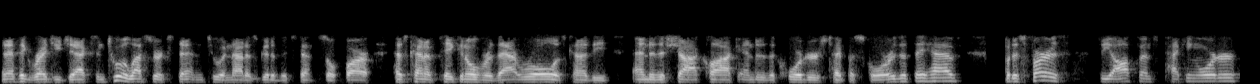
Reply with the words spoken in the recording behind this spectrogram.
and I think Reggie Jackson, to a lesser extent and to a not as good of extent so far, has kind of taken over that role as kind of the end of the shot clock, end of the quarters type of scorer that they have. But as far as the offense pecking order,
